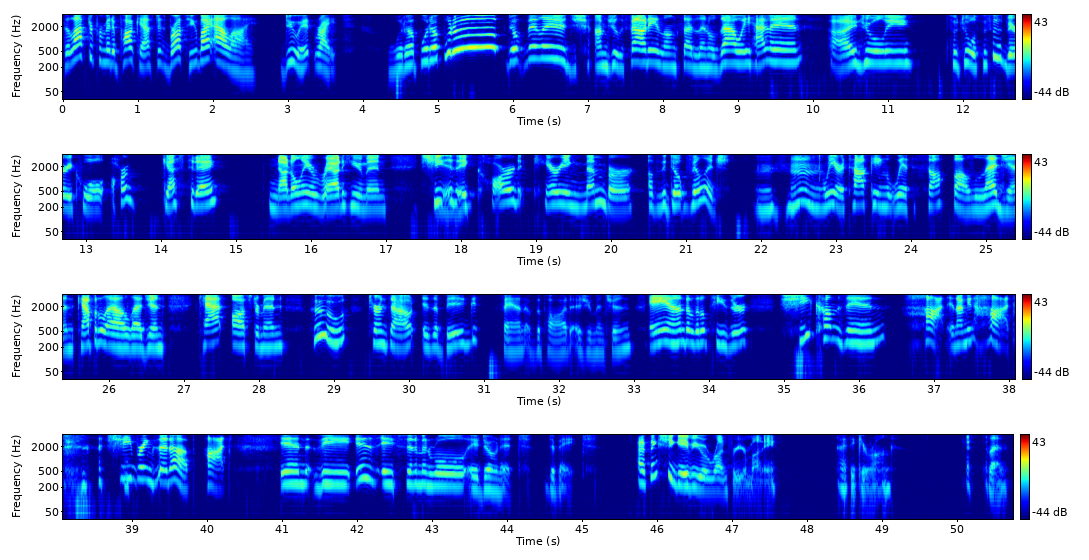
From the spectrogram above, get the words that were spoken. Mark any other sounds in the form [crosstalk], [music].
The Laughter Permitted podcast is brought to you by Ally. Do it right. What up, what up, what up, Dope Village? I'm Julie Foudy alongside Lynn Ozawi. Hi, Lynn. Hi, Julie. So, Jules, this is very cool. Our guest today, not only a rad human, she is a card carrying member of the Dope Village. Mm-hmm. We are talking with softball legend, capital L legend, Cat Osterman, who turns out is a big fan of the pod, as you mentioned. And a little teaser she comes in hot, and I mean hot. [laughs] she brings it up hot in the is a cinnamon roll a donut debate. I think she gave you a run for your money. I think you're wrong, Glenn.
